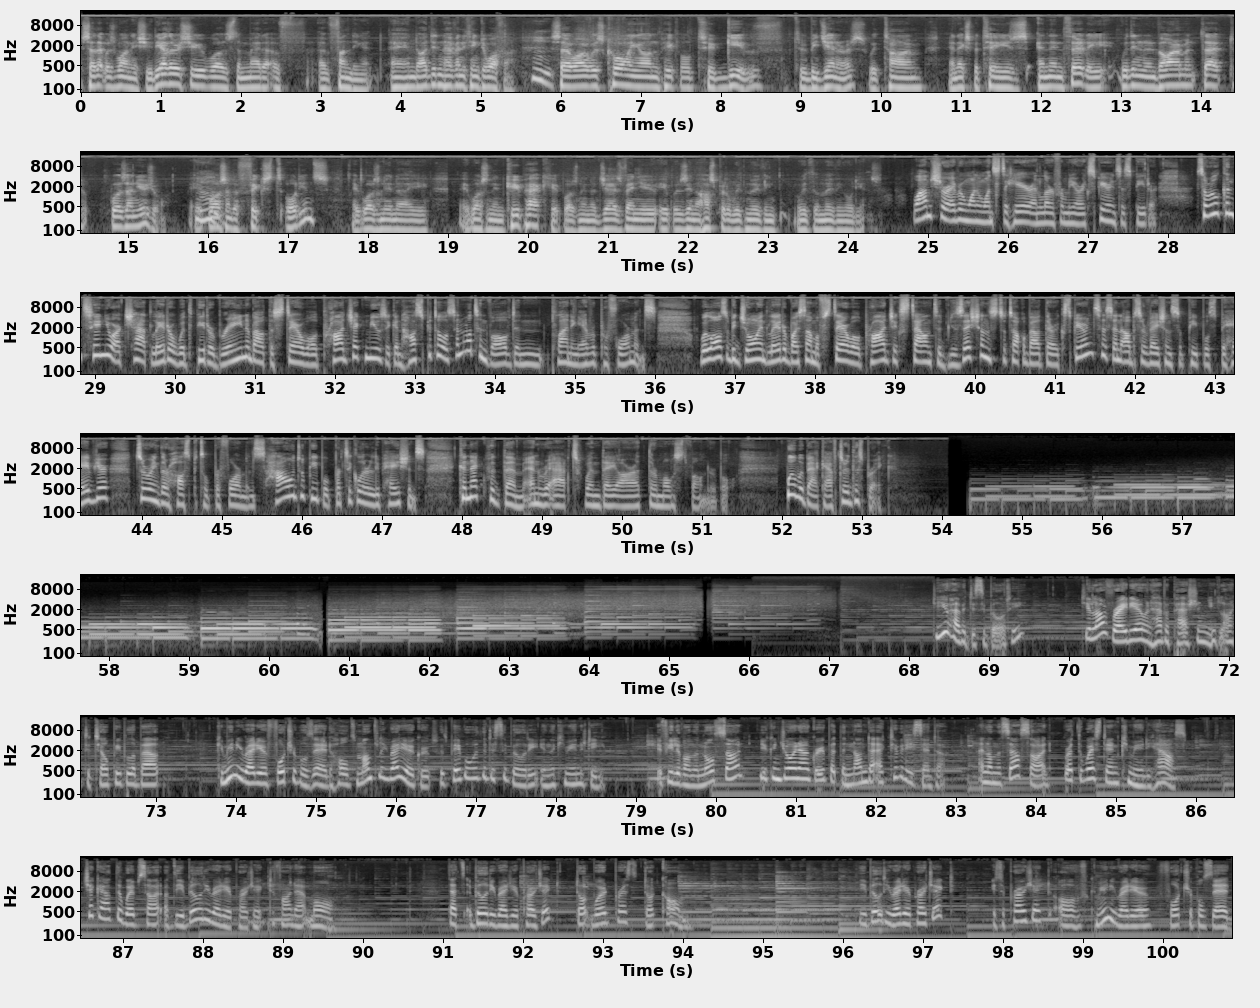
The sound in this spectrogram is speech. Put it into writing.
So that was one issue. The other issue was the matter of, of funding it, and I didn't have anything to offer. Hmm. So I was calling on people to give, to be generous with time and expertise, and then thirdly, within an environment that was unusual. It mm. wasn't a fixed audience. It wasn't in a, it wasn't in QPAC. It wasn't in a jazz venue. It was in a hospital with moving, with a moving audience. Well, I'm sure everyone wants to hear and learn from your experiences, Peter. So we'll continue our chat later with Peter Breen about the Stairwell Project music in hospitals and what's involved in planning every performance. We'll also be joined later by some of Stairwell Project's talented musicians to talk about their experiences and observations of people's behavior during their hospital performance. How do people, particularly patients, connect with them and react when they are at their most vulnerable? We'll be back after this break. Have a disability? Do you love radio and have a passion you'd like to tell people about? Community Radio 4ZZZ holds monthly radio groups with people with a disability in the community. If you live on the north side, you can join our group at the Nundah Activities Centre, and on the south side, we're at the West End Community House. Check out the website of the Ability Radio Project to find out more. That's abilityradioproject.wordpress.com. The Ability Radio Project is a project of Community Radio 4ZZZ.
